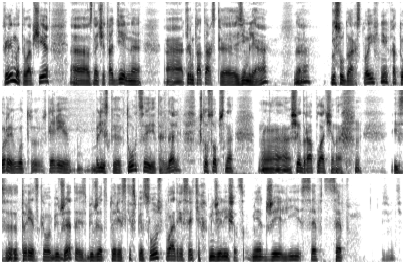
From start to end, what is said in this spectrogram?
Крым это вообще, э, значит, отдельная крым-татарская земля, да, государство их, которое вот скорее близко к Турции и так далее, что, собственно, а, щедро оплачено из турецкого бюджета, из бюджета турецких спецслужб в адрес этих меджилисевцев. Извините.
